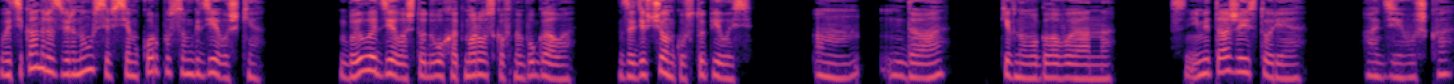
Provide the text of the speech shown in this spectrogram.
Ватикан развернулся всем корпусом к девушке. Было дело, что двух отморозков напугало. За девчонку вступилась. «М да», — кивнула головой Анна. «С ними та же история». «А девушка?»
